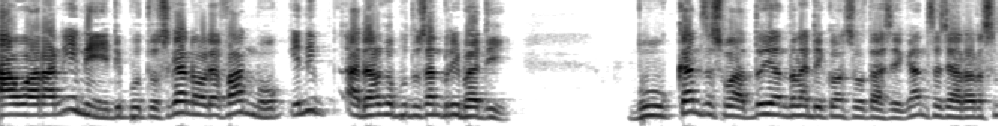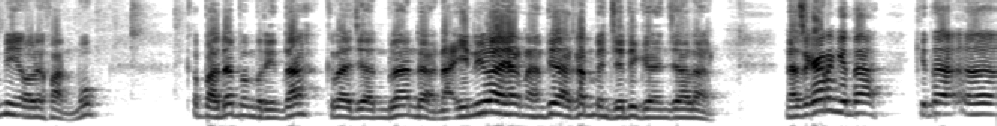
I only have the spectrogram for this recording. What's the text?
tawaran ini diputuskan oleh Van Mook, ini adalah keputusan pribadi. Bukan sesuatu yang telah dikonsultasikan secara resmi oleh Van Mook kepada pemerintah kerajaan Belanda. Nah, inilah yang nanti akan menjadi ganjalan. Nah, sekarang kita kita eh,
